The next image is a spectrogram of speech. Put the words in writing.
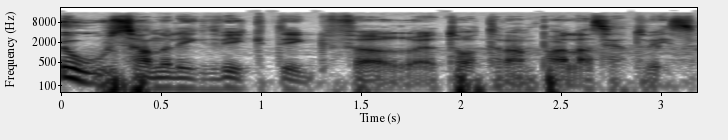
osannolikt viktig för eh, Tottenham på alla sätt och vis.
